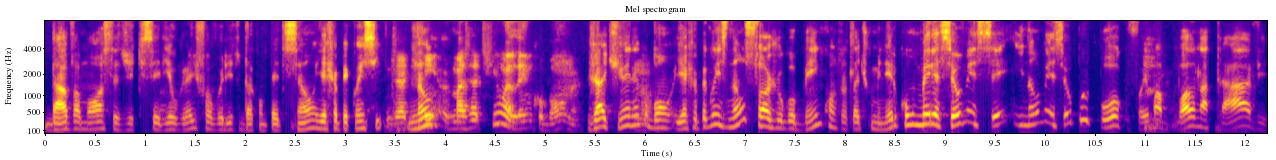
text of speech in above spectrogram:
dava mostras de que seria o grande favorito da competição e a Chapecoense já não tinha, mas já tinha um elenco bom, né? Já tinha um elenco não. bom e a Chapecoense não só jogou bem contra o Atlético Mineiro, como mereceu vencer e não venceu por pouco. Foi uma bola na trave,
